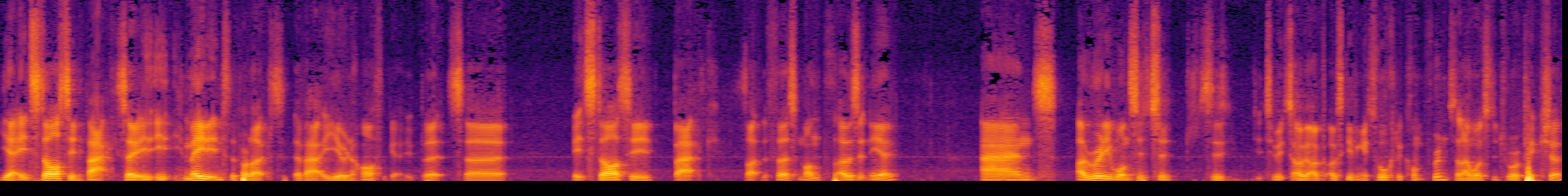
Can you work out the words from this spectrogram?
yeah, it started back. So it, it made it into the product about a year and a half ago, but uh, it started back like the first month I was at Neo, and I really wanted to to. to I, I was giving a talk at a conference, and I wanted to draw a picture.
